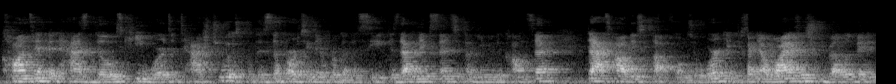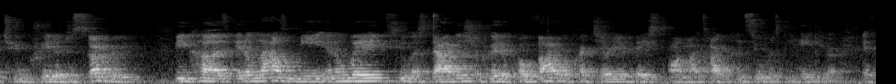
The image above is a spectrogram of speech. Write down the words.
content that has those keywords attached to it is the first thing that we're gonna see. Does that make sense to kind of give you the concept? That's how these platforms are working. Right Now, why is this relevant to creator discovery? Because it allows me, in a way, to establish a profile or criteria based on my target consumer's behavior. If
